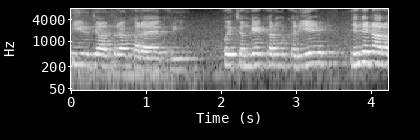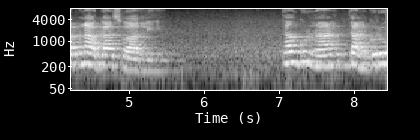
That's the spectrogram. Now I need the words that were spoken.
ਤੀਰਥ ਯਾਤਰਾ ਕਰਾਇਆ ਕਰੀਏ। ਕੋਈ ਚੰਗੇ ਕਰਮ ਕਰੀਏ, ਜਿਹਦੇ ਨਾਲ ਆਪਣਾ ਅੱਗਾ ਸਵਾਰ ਲਈਏ। ਤਾਂ ਗੁਰੂ ਨਾਨਕ, ਧੰਨ ਗੁਰੂ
